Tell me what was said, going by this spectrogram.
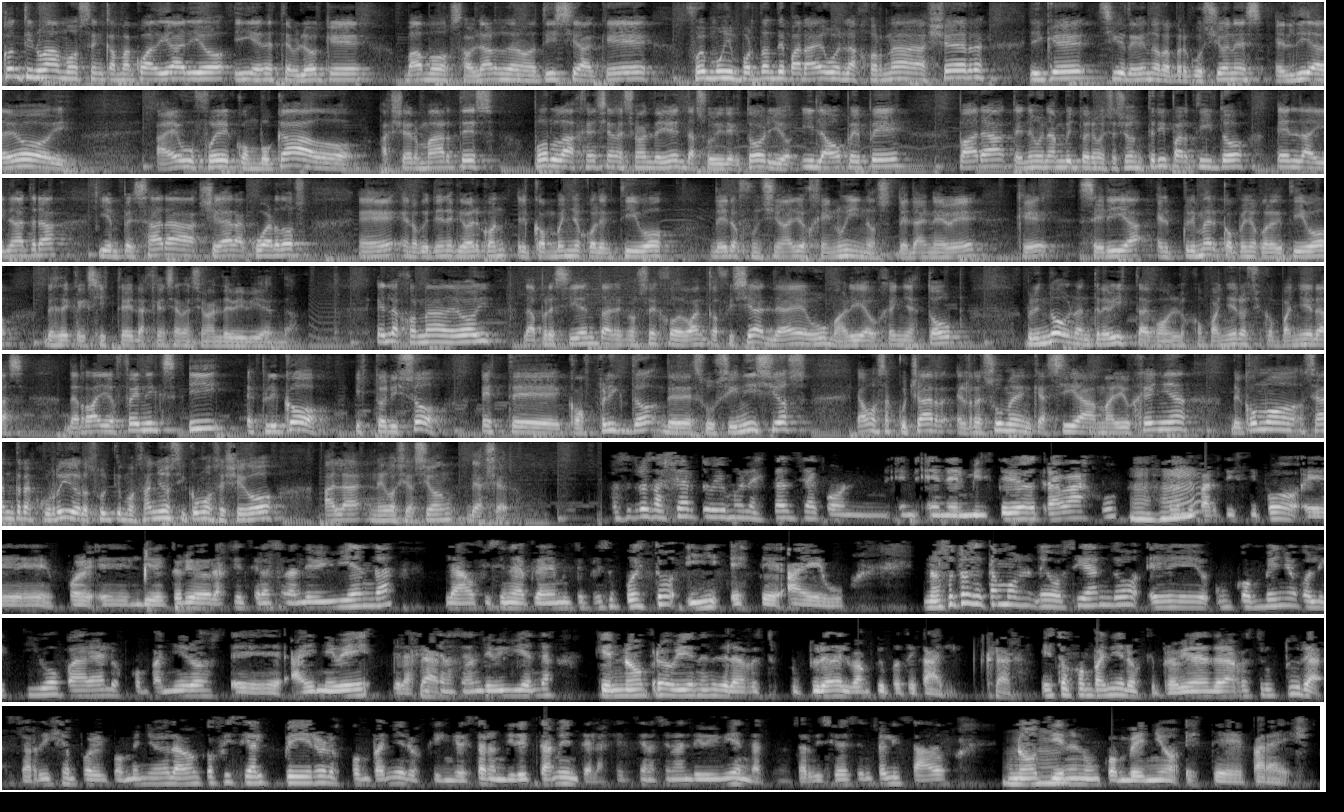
Continuamos en Camacua Diario y en este bloque vamos a hablar de una noticia que fue muy importante para Evo en la jornada de ayer y que sigue teniendo repercusiones el día de hoy. AEU fue convocado ayer martes por la Agencia Nacional de Vivienda, su directorio y la OPP para tener un ámbito de negociación tripartito en la INATRA y empezar a llegar a acuerdos eh, en lo que tiene que ver con el convenio colectivo de los funcionarios genuinos de la ANB, que sería el primer convenio colectivo desde que existe la Agencia Nacional de Vivienda. En la jornada de hoy, la presidenta del Consejo de Banca Oficial de AEU, María Eugenia Stoup, brindó una entrevista con los compañeros y compañeras de Radio Fénix y explicó, historizó este conflicto desde sus inicios. Vamos a escuchar el resumen que hacía María Eugenia de cómo se han transcurrido los últimos años y cómo se llegó a la negociación de ayer. Nosotros ayer tuvimos la instancia con, en, el Ministerio de Trabajo, donde participó eh, por el directorio de la Agencia Nacional de Vivienda, la Oficina de Planeamiento y Presupuesto y este AEU. Nosotros estamos negociando eh, un convenio colectivo para los compañeros eh, ANB de la Agencia Nacional de Vivienda que no provienen de la reestructura del banco hipotecario. Claro. Estos compañeros que provienen de la reestructura se rigen por el convenio de la banca oficial, pero los compañeros que ingresaron directamente a la Agencia Nacional de Vivienda, que es un servicio descentralizado, no tienen un convenio este para ellos.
